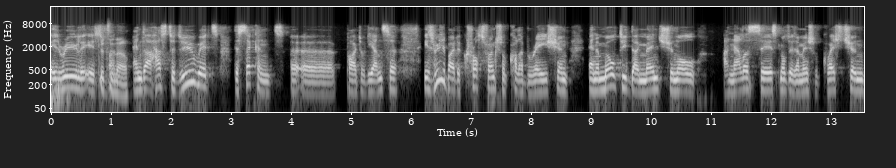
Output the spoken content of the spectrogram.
It really is Good fun. to know. And that has to do with the second uh, uh, part of the answer is really by the cross-functional collaboration and a multi-dimensional analysis, multi-dimensional question,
